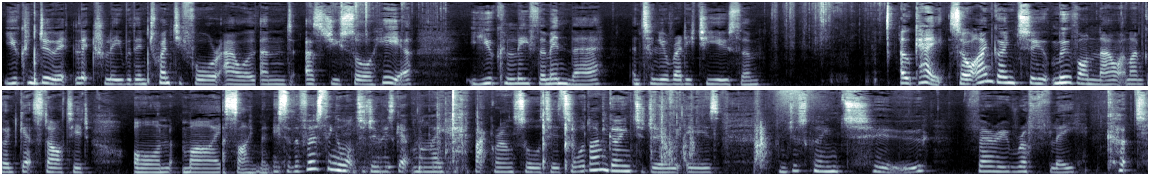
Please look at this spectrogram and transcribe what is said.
you can do it literally within 24 hours, and as you saw here, you can leave them in there until you're ready to use them. Okay, so I'm going to move on now and I'm going to get started on my assignment. Okay, so the first thing I want to do is get my background sorted. So what I'm going to do is I'm just going to very roughly cut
